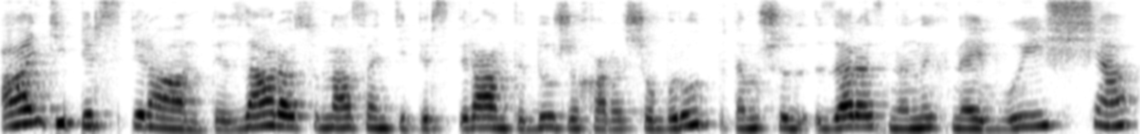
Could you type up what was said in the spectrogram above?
Антиперспіранти. Зараз у нас антиперспіранти дуже хорошо беруть, тому що зараз на них найвища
